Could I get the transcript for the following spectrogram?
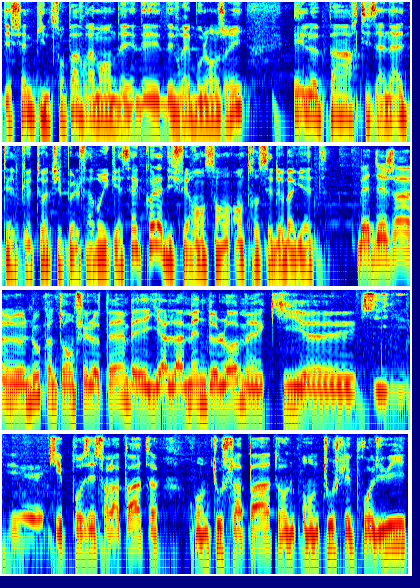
des chaînes qui ne sont pas vraiment des, des- des vraies boulangeries, et le pain artisanal tel que toi tu peux le fabriquer. C'est quoi la différence en- entre ces deux baguettes? Ben déjà, nous, quand on fait le pain, ben, il y a la main de l'homme qui, euh, qui, qui est posée sur la pâte. On touche la pâte, on, on touche les produits,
